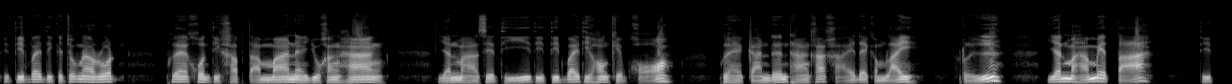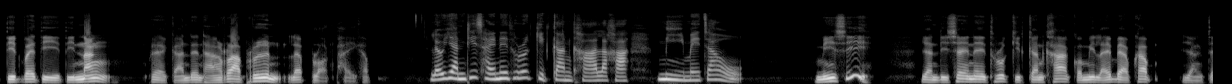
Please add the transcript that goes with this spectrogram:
ตีติดไว้ที่กระจกหน้ารถ เพื่อให้คนที่ขับตามมาเนี่ยอยู่ห่างๆยันมหาเศรษฐีตีติดไว้ที่ห้องเก็บของ เพื่อให้การเดินทางค้าขายได้กำไร หรือยันมหาเมตตา ตีติดไว้ที่ตีนั่ง เพื่อให้การเดินทางราบรื่นและปลอดภัยครับ แล้วยันที่ใช้ในธุรกิจการค้าล่ะคะ มีไหมเจ้า มีสิ ยันที่ใช้ในธุรกิจการค้าก็มีหลายแบบครับ อย่างใจ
